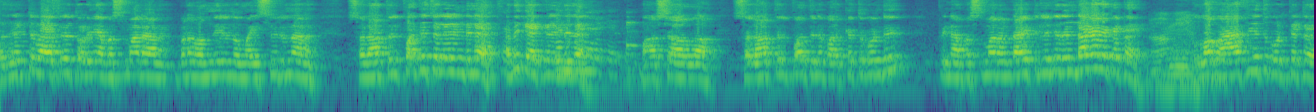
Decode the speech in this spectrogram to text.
പതിനെട്ട് വയസ്സിൽ തുടങ്ങിയ അബസ്മാരാണ് ഇവിടെ വന്നിരുന്നു. മൈസൂരിൽ നിന്നാണ് സൊലാത്തുൽ ഫാത്തി ചെല്ലുന്നുണ്ടല്ലേ അത് കേൾക്കുന്നുണ്ടല്ലേ മാഷാ സൊലാത്തുൽ ഫാത്തിന്റെ വർക്കത്ത് കൊണ്ട് പിന്നെ അപസ്മാർ ഉണ്ടായിട്ടില്ലെങ്കിൽ ഇത് ഉണ്ടാകാതിരിക്കട്ടെ. അള്ളാഹു ആഫിയത്ത് കൊടുക്കട്ടെ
